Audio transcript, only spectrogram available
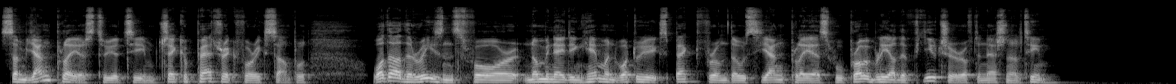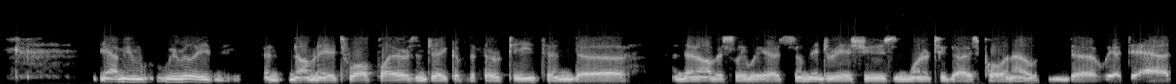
some young players to your team, Jacob Patrick, for example. What are the reasons for nominating him, and what do you expect from those young players who probably are the future of the national team? Yeah, I mean, we really nominated 12 players and Jacob the 13th, and uh, and then obviously we had some injury issues and one or two guys pulling out, and uh, we had to add.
